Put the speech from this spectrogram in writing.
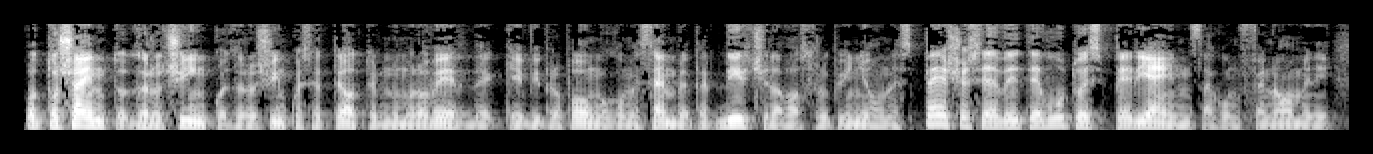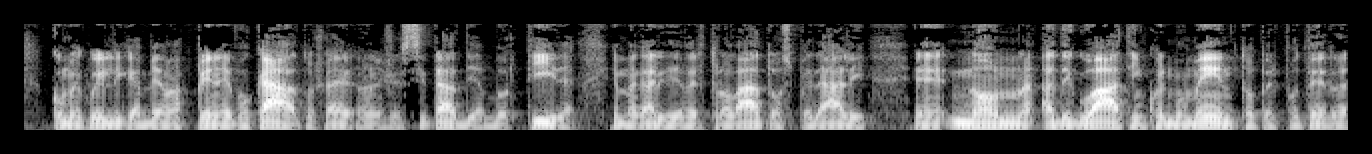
800 05 0578 è il numero verde che vi propongo come sempre per dirci la vostra opinione, specie se avete avuto esperienza con fenomeni come quelli che abbiamo appena evocato, cioè la necessità di abortire e magari di aver trovato ospedali eh, non adeguati in quel momento per poter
